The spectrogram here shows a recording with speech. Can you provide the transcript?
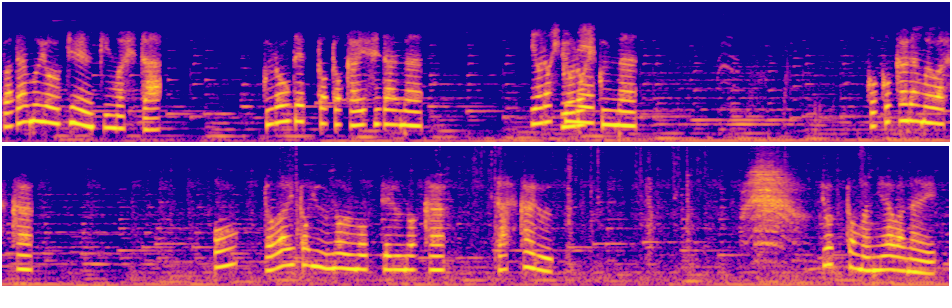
バダム幼稚園来ました。クローデットと開始だな。よろしくね。よろしくな。ここから回すか。おお、ドアイというのを持ってるのか。助かる。ちょっと間に合わない。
